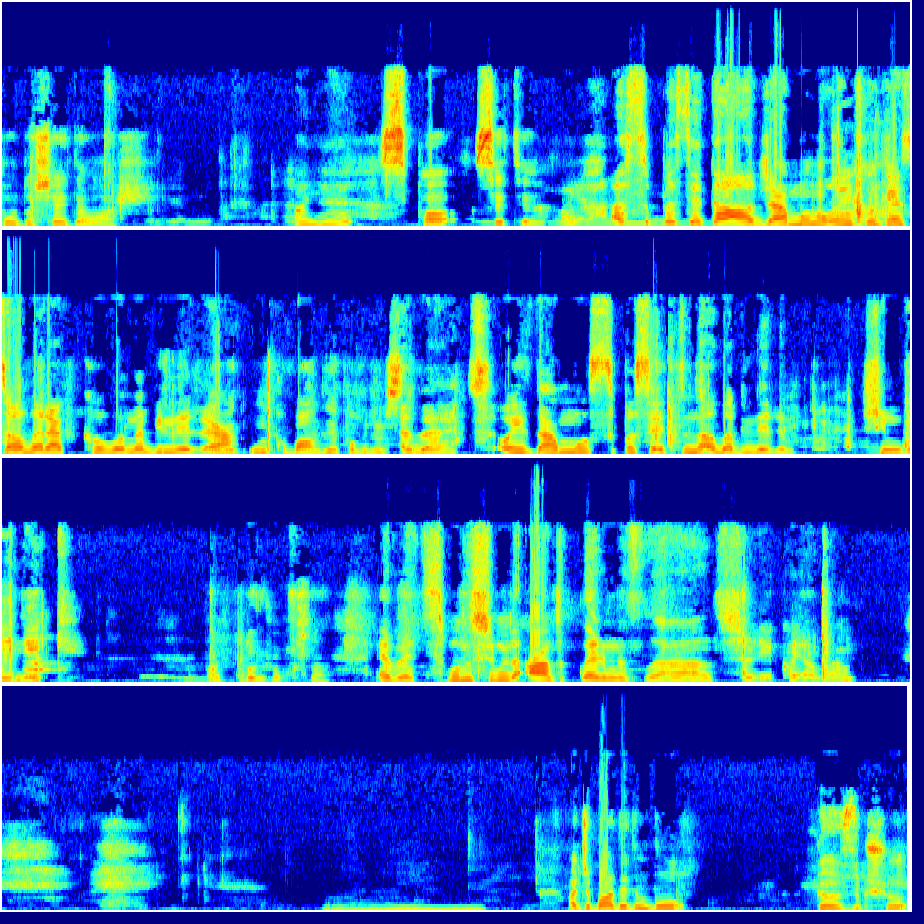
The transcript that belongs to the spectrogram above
burada şey de var. O ne? Spa seti. Asıl seti alacağım. Bunu uyku gezi olarak kullanabilirim. Evet uyku bandı yapabilirsin. Evet. O yüzden bu spa setini alabilirim. Şimdilik. Bak bu da çok güzel. Evet. Bunu şimdi aldıklarımızı şuraya koyalım. Acaba dedim bu gözlük şu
